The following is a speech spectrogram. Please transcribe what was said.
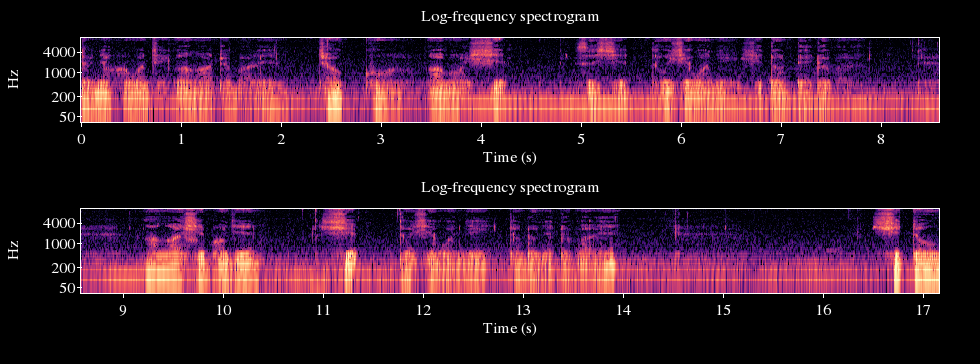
တုံညခဝန်ချင်းကငါထွက်ပါလေ6ခွန်5ပေါင်း8 18တုံးရှင်းဝန်ချင်း8တုံးတဲထွက်ပါလေငါငါ 8ပေါင်းချင်း8တုံးရှင်းဝန်ချင်းတုံးတုံညထွက်ပါလေ8တုံး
